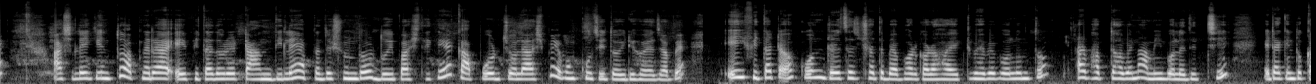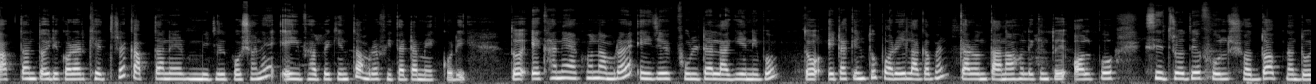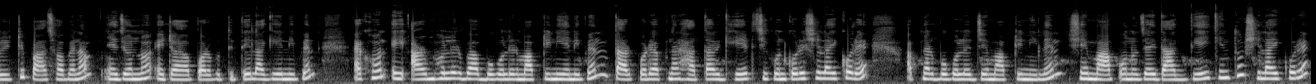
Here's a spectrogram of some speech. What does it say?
আসলেই কিন্তু আপনারা এই ফিতা ধরে টান দিলে আপনাদের সুন্দর দুই পাশ থেকে কাপড় চলে আসবে এবং কুচি তৈরি হয়ে যাবে। এই ফিতাটা কোন ড্রেসের সাথে ব্যবহার করা হয় একটু ভেবে বলুন তো? আর ভাবতে হবে না আমি বলে দিচ্ছি। এটা কিন্তু কাপ্তান তৈরি করার ক্ষেত্রে কাপ্তানের মিডিল পোষণে এইভাবে কিন্তু আমরা ফিতাটা মেক করি। তো এখানে এখন আমরা এই যে ফুলটা লাগিয়ে নিব। তো এটা কিন্তু পরেই লাগাবেন, কারণ তা না হলে কিন্তু এই অল্প ছিদ্র দিয়ে ফুল সদ্য আপনার দড়িটি পাঁচ হবে না। এজন্য এটা পরবর্তীতে লাগিয়ে নেবেন। এখন এই আর্মহোলের বা বগলের মাপটি নিয়ে নেবেন, তারপরে আপনার হাতার ঘের চিকন করে সেলাই করে আপনার বগলের যে মাপটি নিলেন, সেই মাপ অনুযায়ী দাগ দিয়েই কিন্তু সেলাই করে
